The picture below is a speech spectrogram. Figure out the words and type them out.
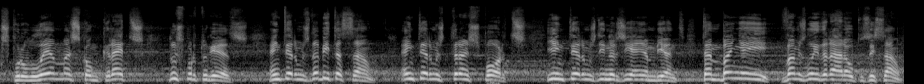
os problemas concretos dos portugueses, em termos de habitação, em termos de transportes e em termos de energia e ambiente. Também aí vamos liderar a oposição.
